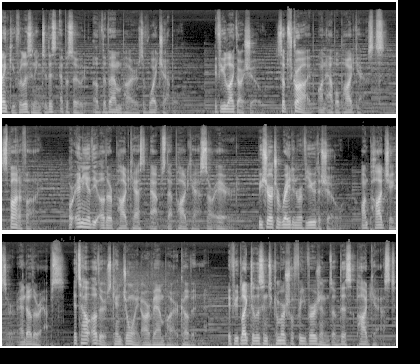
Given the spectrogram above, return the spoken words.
Thank you for listening to this episode of The Vampires of Whitechapel. If you like our show, subscribe on Apple Podcasts, Spotify, or any of the other podcast apps that podcasts are aired. Be sure to rate and review the show on Podchaser and other apps. It's how others can join our vampire coven. If you'd like to listen to commercial free versions of this podcast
